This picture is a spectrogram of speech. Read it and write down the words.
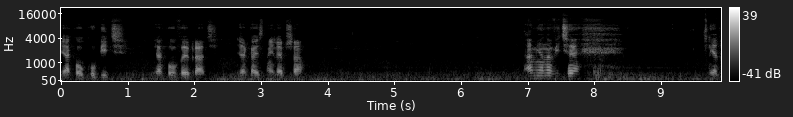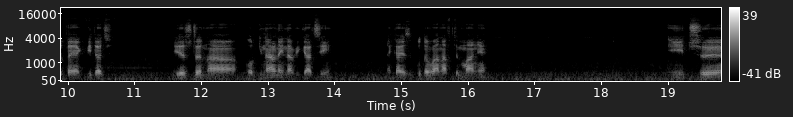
jaką kupić, jaką wybrać, jaka jest najlepsza. A mianowicie, ja tutaj, jak widać, jeżdżę na oryginalnej nawigacji, jaka jest wbudowana w tym manie. I czy,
